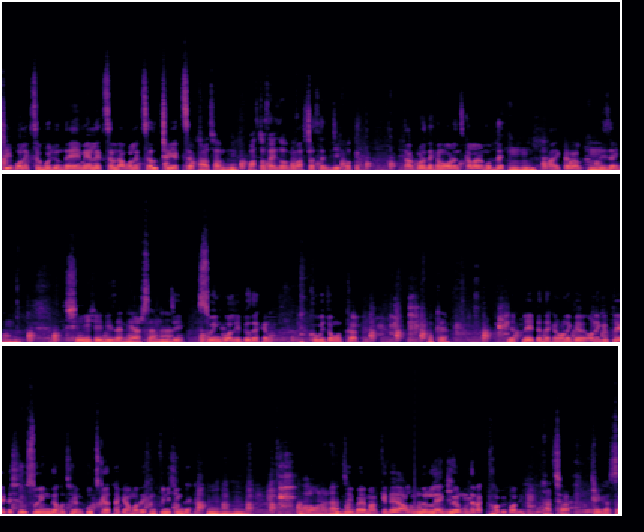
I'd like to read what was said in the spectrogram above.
ট্রিপল এক্সেল পর্যন্ত। M L XL double XL three XL আচ্ছা পাঁচটা সাইজ হবে? পাঁচটা সাইজ জি। ওকে তারপরে দেখেন অরেঞ্জ কালারের মধ্যে আরেকটা ডিজাইন সেই সেই ডিজাইন নিয়ে আসছেন হ্যাঁ? জি। সুইং কোয়ালিটিও দেখেন খুবই চমৎকার। ওকে যে প্লেটে দেখেন অনেকে অনেকে প্লেটে সুইং দেওয়া হচ্ছে এখানে কুচকায় থাকে আমাদের এখানে ফিনিশিং দেখেন। হুম হুম হুম। ভালো মানের হ্যাঁ? জি ভাই মার্কেটে আলহামদুলিল্লাহ এক দুয়ের মধ্যে রাখতে হবে কোয়ালিটি আচ্ছা ঠিক আছে।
